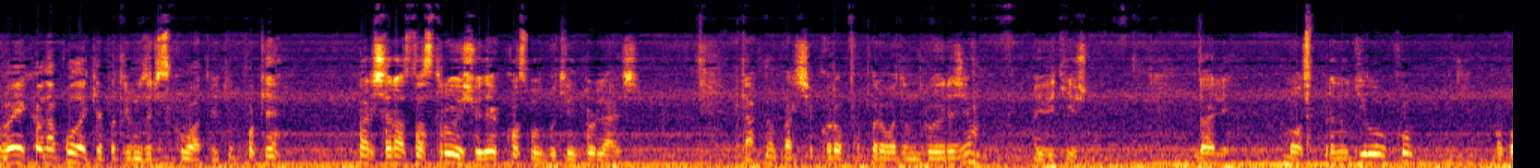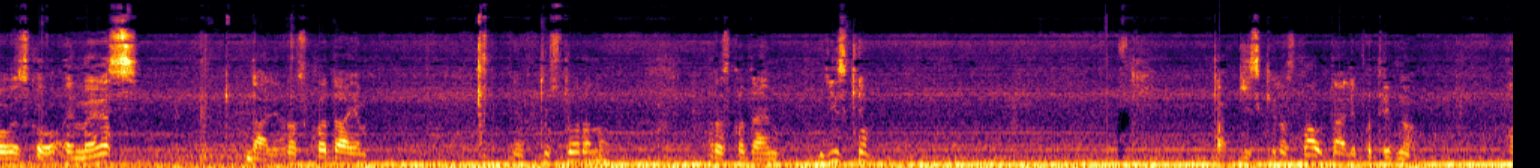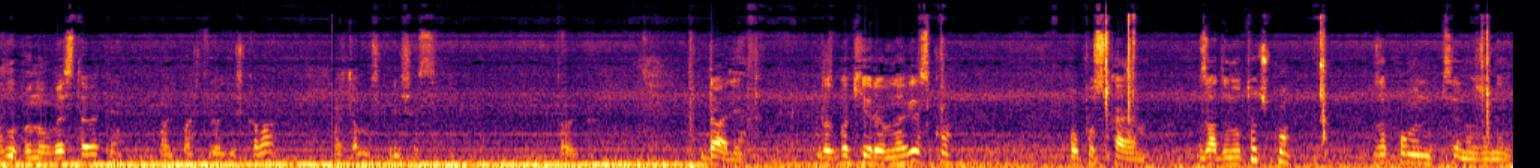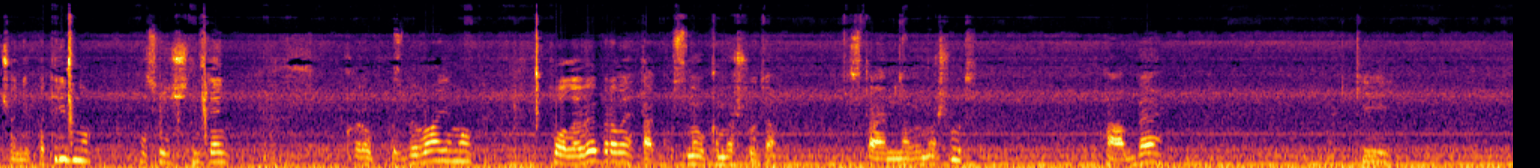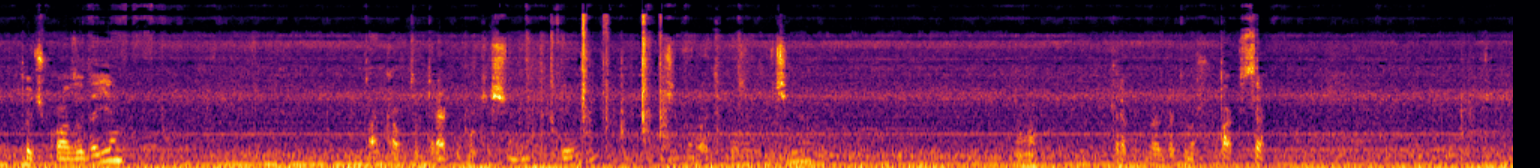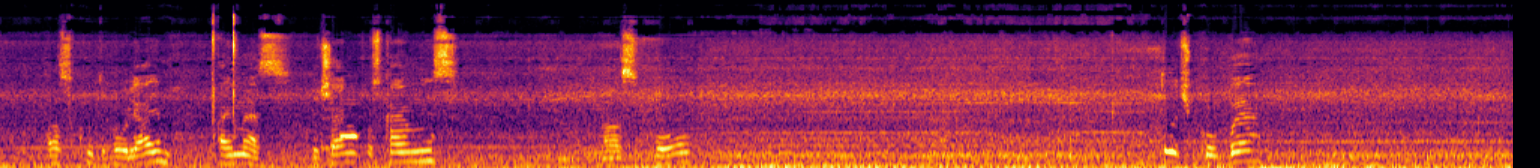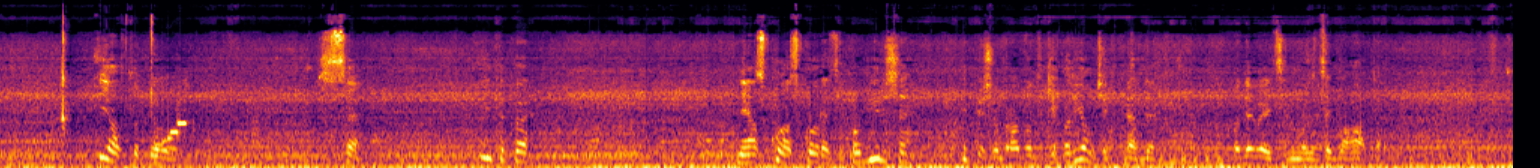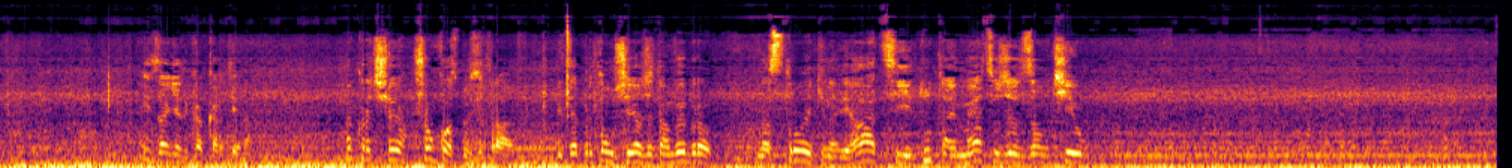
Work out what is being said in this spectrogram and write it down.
виїхав на поле, яке потрібно задіскувати. І тут поки перший раз настрою, що як космос будь відправляєш. Так, ну перше, коробку переводимо в другий режим, IVT-шну. Далі мост принуділовку, обов'язково АМС. Далі розкладаємо в ту сторону, розкладаємо диски. Так, диски розклав, далі потрібно глибину виставити. Ось бачите, тут. Ось там скоріше. Тройка. Далі розблокуємо навіску, опускаємо задану точку, заповнити, це на жаль, нічого не потрібно на сьогоднішній день. Коробку збиваємо. Поле вибрали. Так, установка маршрута. Ставимо новий маршрут. А, Б. Окей. Точку А задаємо. Так, автотреку поки що не. Чи давайте позаключимо. Вибрати маршрут. Так, все. Газку додаємо. АМС включаємо, пускаємо вниз. Газку. Точку Б. І автопілот. Все. І тепер не аску, а скорості побільше. І пішов, правда, такий підйомчик треба подивитися, може це багато. І така картина. Ну, коротше, що в космосі правильно. І це при тому, що я вже там вибрав настройки, навігації, тут IMS вже завчив.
